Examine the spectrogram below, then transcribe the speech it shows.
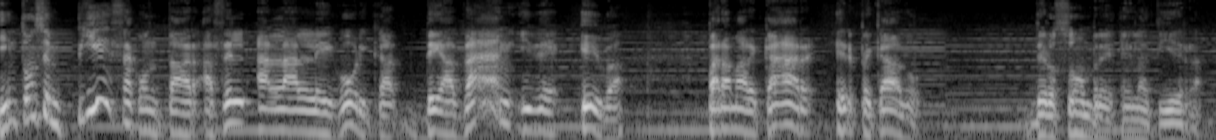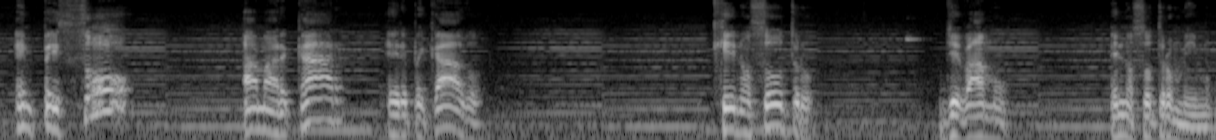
Y entonces empieza a contar, a hacer a la alegórica de Adán y de Eva para marcar el pecado de los hombres en la tierra. Empezó a marcar el pecado que nosotros llevamos en nosotros mismos.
